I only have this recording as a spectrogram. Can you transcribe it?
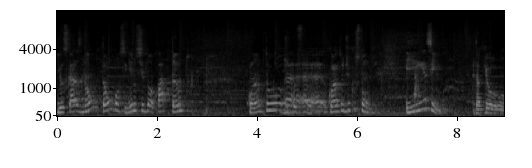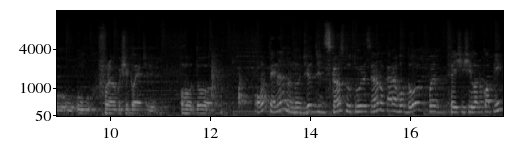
e os caras não estão conseguindo se dopar tanto quanto de, costume. quanto de costume. E assim, tanto que o, o, o frango chiclete rodou ontem, né? No, no dia de descanso do tour esse ano, o cara rodou, foi, fez xixi lá no copinho,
